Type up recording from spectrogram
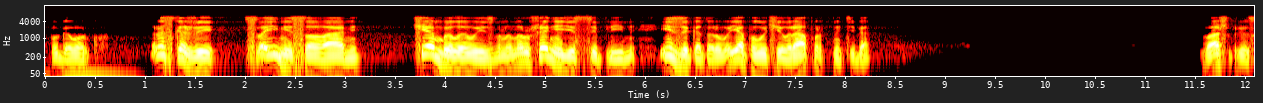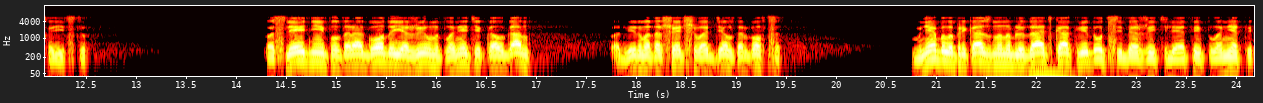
в поговорку. Расскажи, своими словами, чем было вызвано нарушение дисциплины, из-за которого я получил рапорт на тебя. Ваше превосходительство, последние полтора года я жил на планете Колган под видом отошедшего отдела торговца. Мне было приказано наблюдать, как ведут себя жители этой планеты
